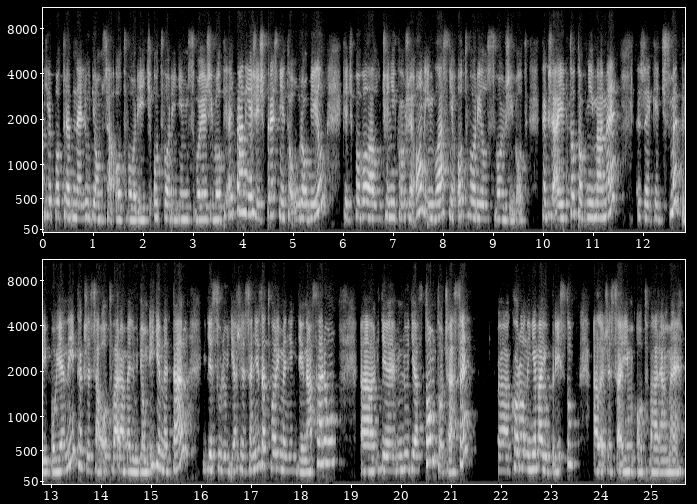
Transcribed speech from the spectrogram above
je potrebné ľuďom sa otvoriť, otvoriť im svoje životy. Aj pán Ježiš presne to urobil, keď povolal učeníkov, že on im vlastne otvoril svoj život. Takže aj toto vnímame, že keď sme pripojení, takže sa otvárame ľuďom. Ideme tam, kde sú ľudia, že sa nezatvoríme niekde na faru, kde ľudia v tomto čase korony nemajú prístup, ale že sa im otvárame.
